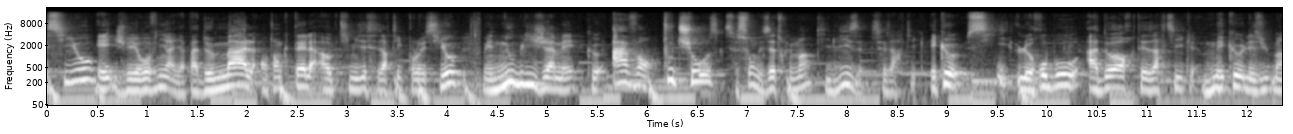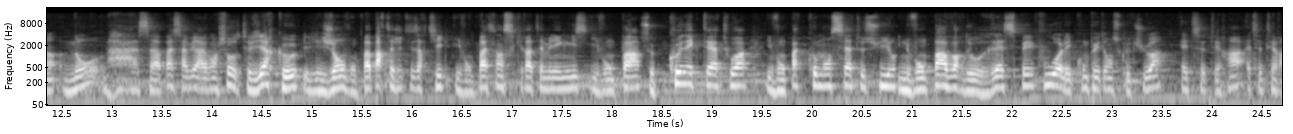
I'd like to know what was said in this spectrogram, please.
SEO et je vais y revenir, il n'y a pas de mal en tant que tel à optimiser ces articles pour le SEO, mais n'oublie jamais que avant toute chose, ce sont des êtres humains qui lisent ces articles et que si le robot adore tes articles mais que les humains non, bah, ça va pas servir à grand chose. cest à dire que les gens vont pas partager tes articles, ils vont pas s'inscrire à ta mailing list, ils vont pas se connecter à toi, ils vont pas commencer à te suivre, ils ne vont pas avoir de respect pour les compétences que tu as, etc., etc.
